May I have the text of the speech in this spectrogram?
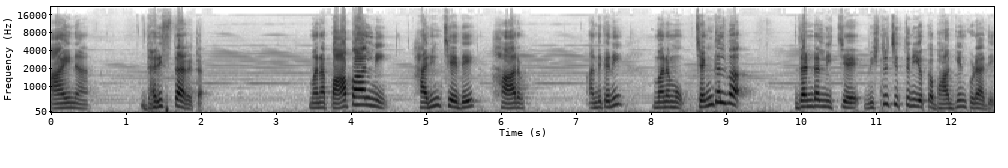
ఆయన ధరిస్తారట. మన పాపాల్ని హరించేదే హారం. అందుకని మనము చెంగల్వ దండల్నిచ్చే విష్ణు చిత్తుని యొక్క భాగ్యం కూడా అదే.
